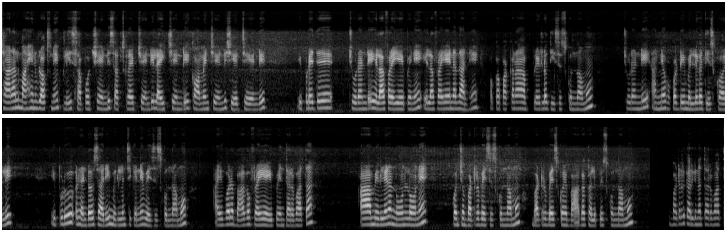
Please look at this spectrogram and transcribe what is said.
ఛానల్ మహిన్ బ్లాగ్స్ని ప్లీజ్ సపోర్ట్ చేయండి సబ్స్క్రైబ్ చేయండి లైక్ చేయండి కామెంట్ చేయండి షేర్ చేయండి. ఇప్పుడైతే చూడండి ఇలా ఫ్రై అయిపోయినాయి. ఇలా ఫ్రై అయిన దాన్ని ఒక పక్కన ప్లేట్లో తీసేసుకుందాము. చూడండి అన్నీ ఒక్కొక్కటి మెల్లిగా తీసుకోవాలి. ఇప్పుడు రెండోసారి మిగిలిన చికెన్ని వేసేసుకుందాము. అవి కూడా బాగా ఫ్రై అయిపోయిన తర్వాత ఆ మిగిలిన నూనెలోనే కొంచెం బటర్ వేసేసుకుందాము. బటర్ వేసుకొని బాగా కలిపేసుకుందాము. బటర్ కరిగిన తర్వాత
